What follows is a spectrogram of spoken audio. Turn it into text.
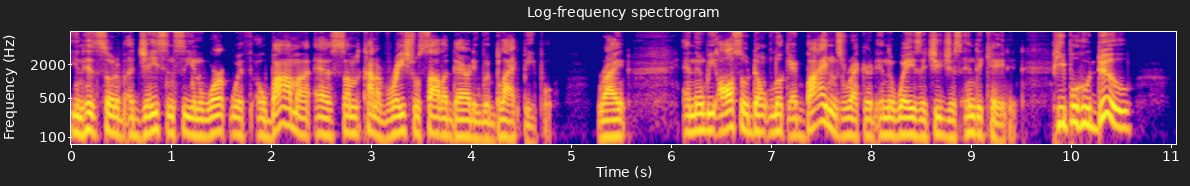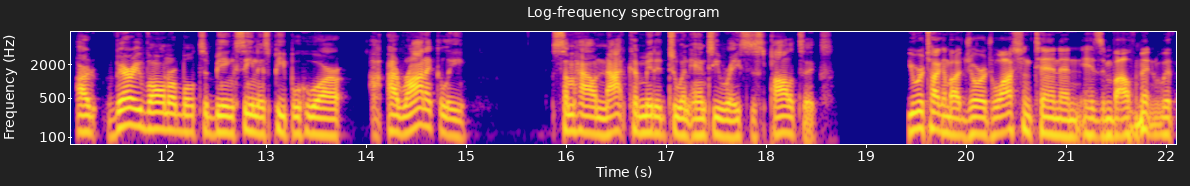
in his sort of adjacency and work with Obama as some kind of racial solidarity with black people, right? And then we also don't look at Biden's record in the ways that you just indicated. People who do are very vulnerable to being seen as people who are ironically somehow not committed to an anti-racist politics. You were talking about George Washington and his involvement with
